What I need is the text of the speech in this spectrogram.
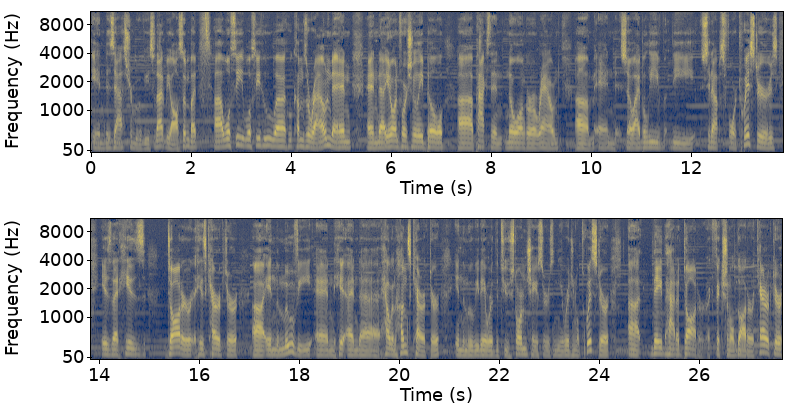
in disaster movies, so that'd be awesome. But uh, we'll see. We'll see who uh, who comes around. And and uh, you know, unfortunately, Bill uh, Paxton no longer around. Um, and so I believe the synopsis for Twisters is that his daughter, his character uh, in the movie, and and uh, Helen Hunt's character in the movie, they were the two storm chasers in the original Twister. Uh, they've had a daughter, a fictional daughter, character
